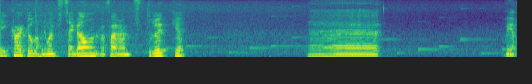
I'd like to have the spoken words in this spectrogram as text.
Hey Carto, donne-moi une petite seconde, je vais faire un petit truc. Euh... Voyons.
